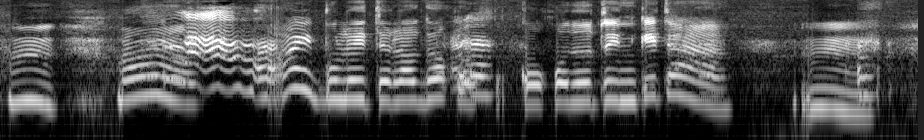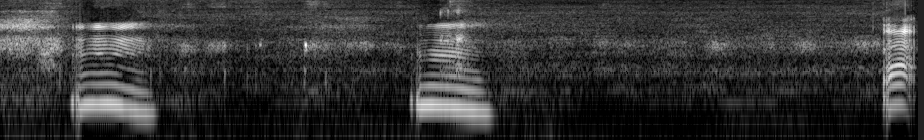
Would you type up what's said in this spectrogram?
Hmm. Ma. Ay, buloy talaga. Kuk- Kukudutin kita. Hmm. Hmm. Hmm. Ah.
